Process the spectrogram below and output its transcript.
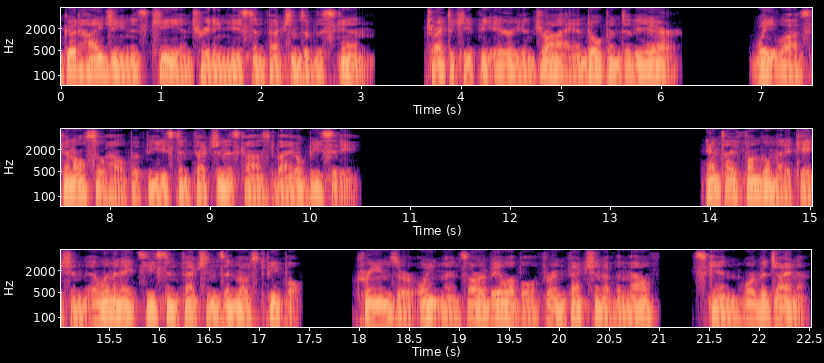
Good hygiene is key in treating yeast infections of the skin. Try to keep the area dry and open to the air. Weight loss can also help if the yeast infection is caused by obesity. Antifungal medication eliminates yeast infections in most people. Creams or ointments are available for infection of the mouth, skin, or vagina.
